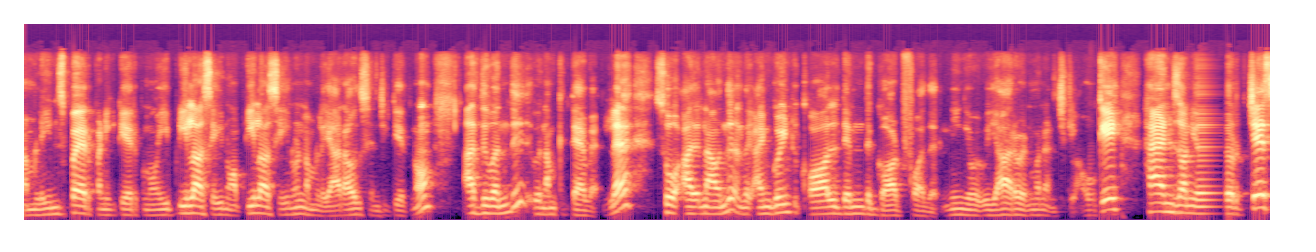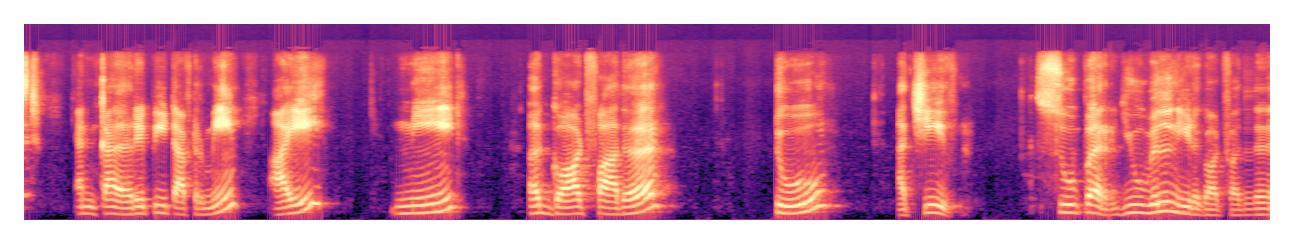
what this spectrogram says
நம்மளை இன்ஸ்பயர் பண்ணிக்கிட்டே இருக்கணும். இப்படிலாம் செய்யணும் அப்படிலாம் செய்யணும் நம்மளை யாராவது செஞ்சுக்கிட்டே இருக்கணும். அது வந்து நமக்கு தேவை இல்லை. ஸோ அது நான் வந்து அந்த I'm going to call them the godfather நீங்க யாரை வேணுமோ நினச்சிக்கலாம். Okay hands on your chest and repeat after me I need a godfather to achieve. Super you will need a godfather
